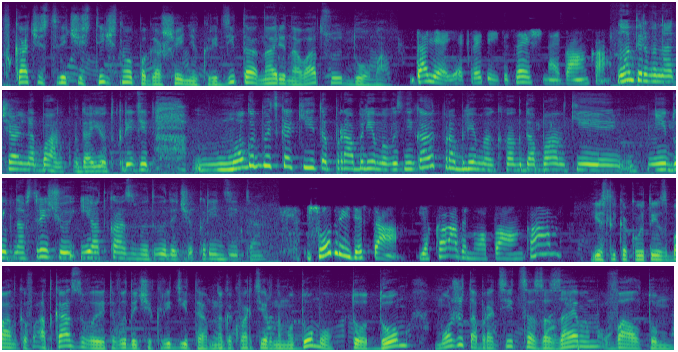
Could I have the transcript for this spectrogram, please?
в качестве частичного погашения кредита на реновацию дома. Daļējai кредиту dzēšanai банка. Но первоначально банк выдает кредит. Могут быть какие-то проблемы, возникают проблемы, когда банки не идут навстречу и отказывают в выдаче кредита? Если какой-то из банков отказывает в выдаче кредита многоквартирному дому, то дом может обратиться за займом в Алтум.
